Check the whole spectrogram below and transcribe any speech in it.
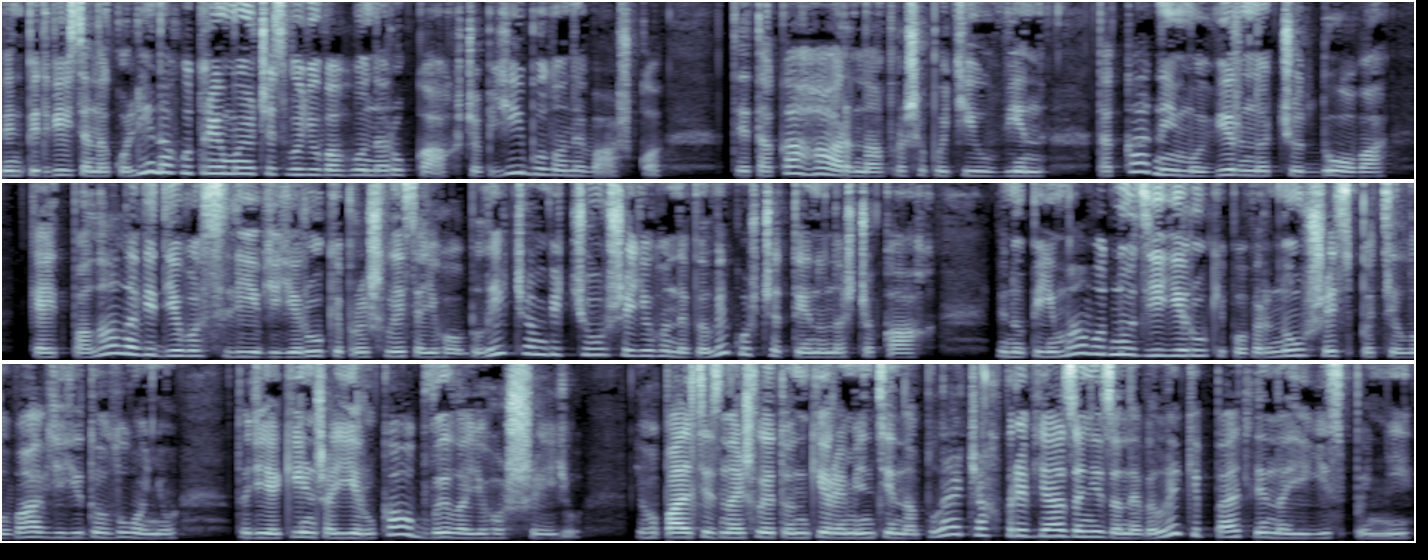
Він підвівся на колінах, утримуючи свою вагу на руках, щоб їй було неважко. Ти така гарна, прошепотів він, така неймовірно чудова. Кейт палала від його слів, її руки пройшлися його обличчям, відчувши його невелику щетину на щоках. Він упіймав одну з її рук і, повернувшись, поцілував її долоню, тоді як інша її рука обвила його шию. Його пальці знайшли тонкі ремінці на плечах, прив'язані за невеликі петлі на її спині.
